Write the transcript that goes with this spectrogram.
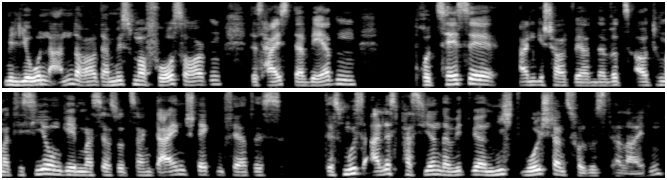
Millionen anderer. Da müssen wir vorsorgen. Das heißt, da werden Prozesse angeschaut werden. Da wird es Automatisierung geben, was ja sozusagen dein Steckenpferd ist. Das muss alles passieren, damit wir nicht Wohlstandsverlust erleiden.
